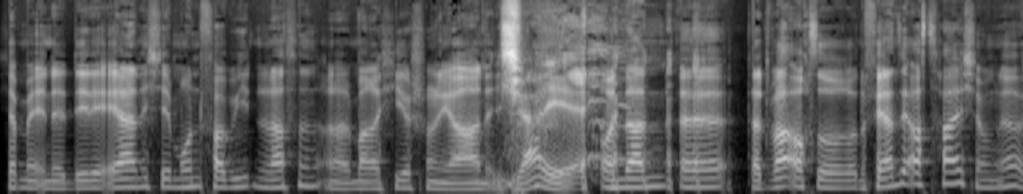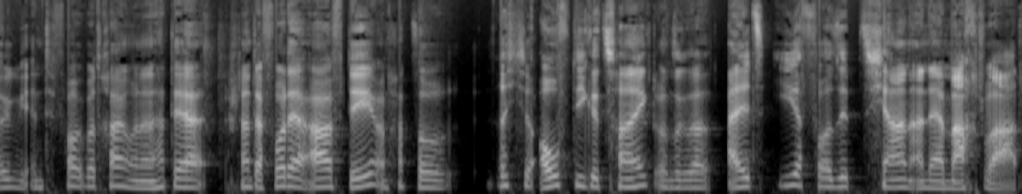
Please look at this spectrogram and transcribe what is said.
ich habe mir in der DDR nicht den Mund verbieten lassen und dann mache ich hier schon ja nicht. Geil. Und dann, äh, das war auch so eine Fernsehauszeichnung, ne? irgendwie NTV-Übertragung. Und dann hat der, stand er vor der AfD und hat so richtig auf die gezeigt und so gesagt, als ihr vor 70 Jahren an der Macht wart,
